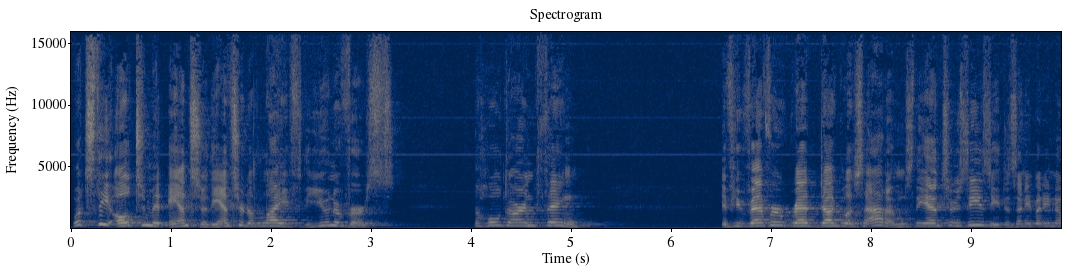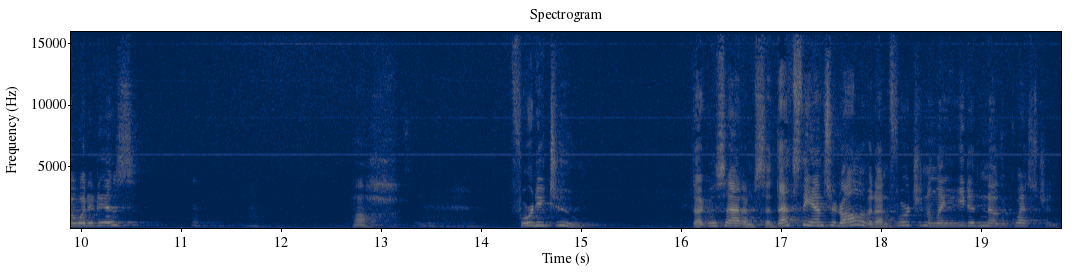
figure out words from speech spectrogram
What's the ultimate answer? The answer to life, the universe? The whole darn thing. If you've ever read Douglas Adams, the answer is easy. Does anybody know what it is? Oh, 42. Douglas Adams said that's the answer to all of it. Unfortunately, he didn't know the question.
